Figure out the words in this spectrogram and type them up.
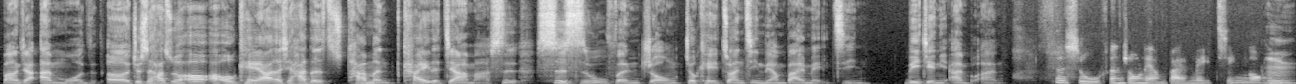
帮人家按摩，呃，就是他说：‘哦哦，OK 啊。’而且他的他们开的价码是四十五分钟就可以赚进两百美金。理解你按不按？四十五分钟两百美金哦。嗯。”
